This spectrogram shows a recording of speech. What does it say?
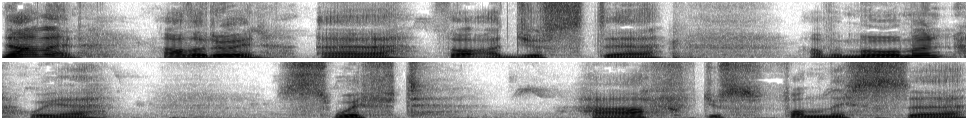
Now then, how they doing? Uh, thought I'd just uh, have a moment with a swift half, just from this uh,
